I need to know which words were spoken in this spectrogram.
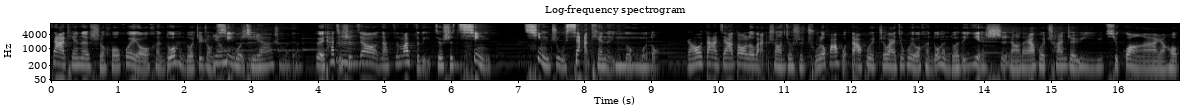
夏天的时候会有很多很多这种庆节啊什么的，对，它其实叫那兹马子里，就是庆庆祝夏天的一个活动。然后大家到了晚上，就是除了花火大会之外，就会有很多很多的夜市，然后大家会穿着浴衣去逛啊，然后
